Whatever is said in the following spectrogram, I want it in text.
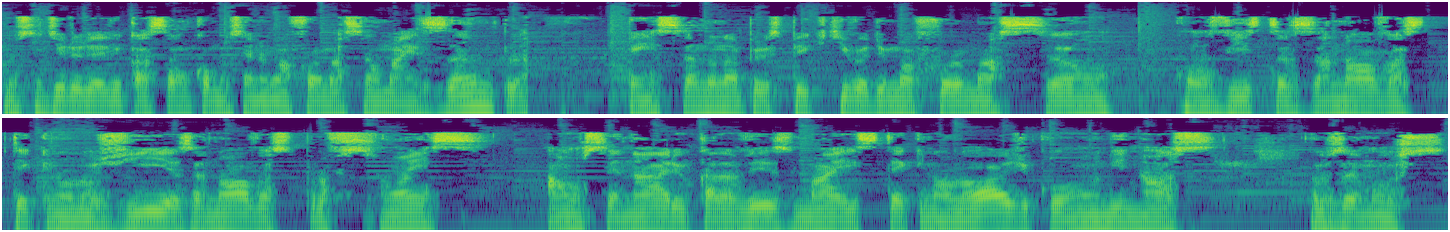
no sentido da educação como sendo uma formação mais ampla, pensando na perspectiva de uma formação com vistas a novas tecnologias, a novas profissões, a um cenário cada vez mais tecnológico, onde nós usamos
